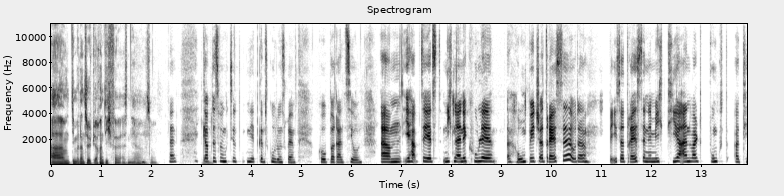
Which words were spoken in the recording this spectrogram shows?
ähm, die wir dann zum Beispiel auch an dich verweisen. Ja, also, ich glaube, das funktioniert ganz gut, unsere Kooperation. Ähm, ihr habt ja jetzt nicht nur eine coole äh, Homepage-Adresse oder Base-Adresse, nämlich tieranwalt.at.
